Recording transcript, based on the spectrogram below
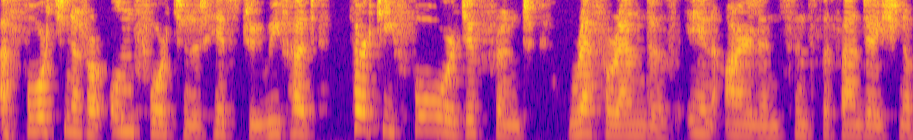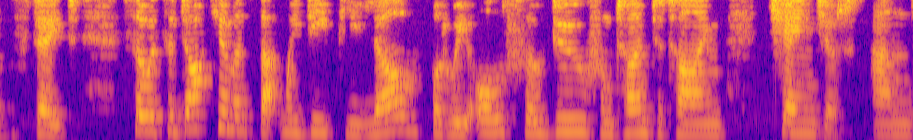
a, fortunate or unfortunate history. We've had 34 different referendas in Ireland since the foundation of the state. So it's a document that we deeply love, but we also do from time to time change it. And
